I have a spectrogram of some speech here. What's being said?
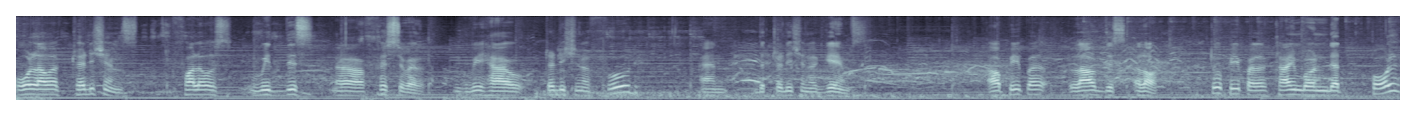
All our traditions follows with this uh, festival. We have traditional food and the traditional games. Our people love this a lot. Two people climb on that pole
